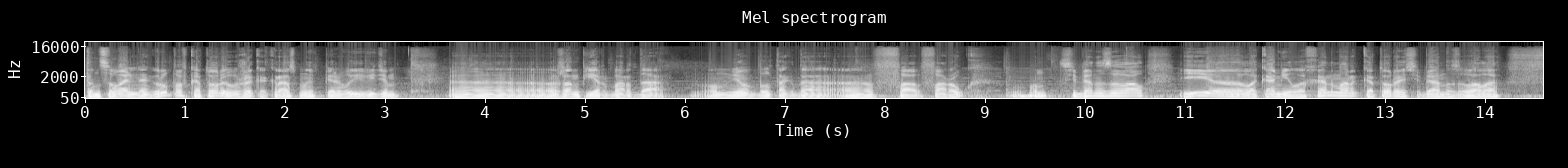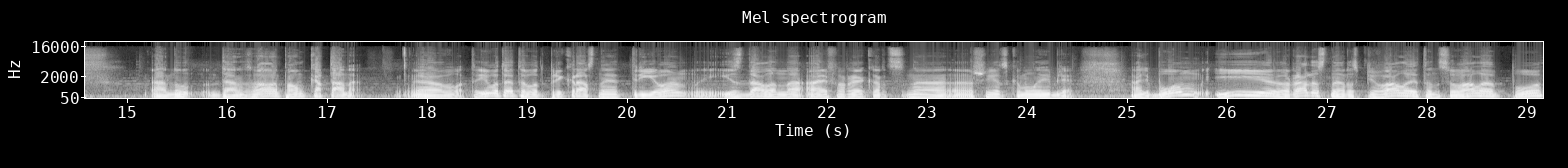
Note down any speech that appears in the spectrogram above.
танцевальная группа, в которой уже как раз мы впервые видим э, Жан-Пьер Барда. Он у него был тогда э, Фа- Фарук, он себя называл, и э, Лакамила Хенмарк, которая себя называла... А, ну, да, называла, по-моему, Катана. Э, Вот. И вот это вот прекрасное трио издало на Alpha Records на э, шведском лейбле альбом и радостно распевала и танцевала по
